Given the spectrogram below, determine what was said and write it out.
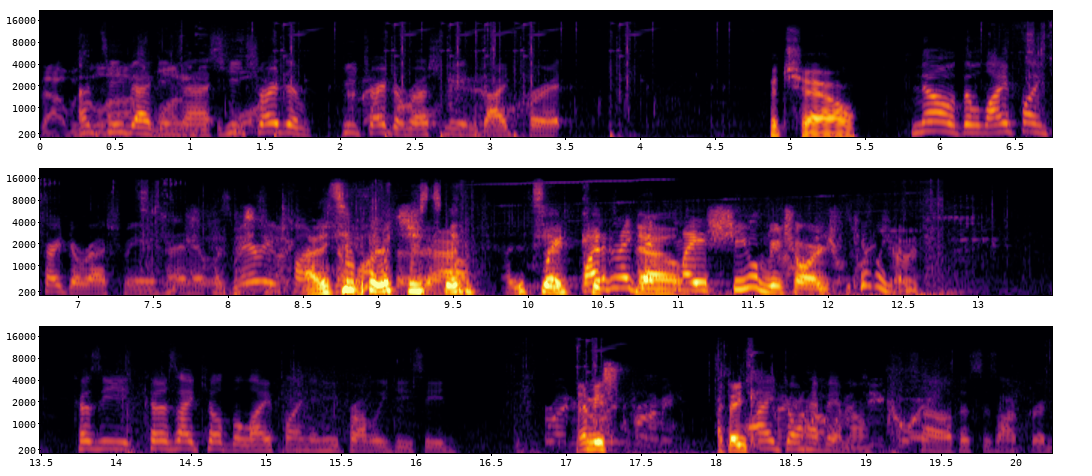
That was I'm teabagging that. He tried to he tried to rush me and died for it. Ka-chow. No, the lifeline tried to rush me, and it was very I fun to didn't know watch. what it. said. I said Wait, why didn't I get my shield recharge from killing him? Cause he, cause I killed the lifeline and he probably DC'd. Right Enemies. in me. I think I don't have ammo, so this is awkward.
